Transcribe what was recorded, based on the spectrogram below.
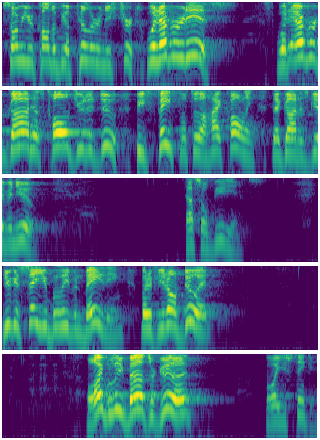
Some of you are called to be a pillar in this church. Whatever it is, whatever God has called you to do, be faithful to the high calling that God has given you. That's obedience. You can say you believe in bathing, but if you don't do it, well, I believe baths are good. Well, why are you stinking?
